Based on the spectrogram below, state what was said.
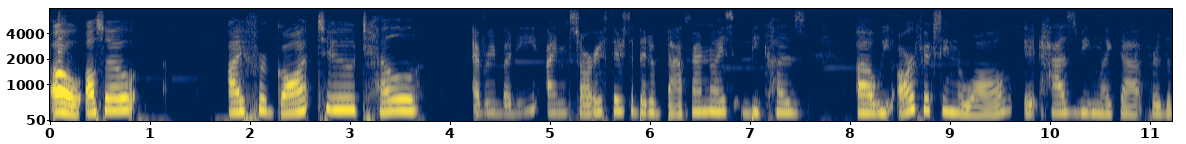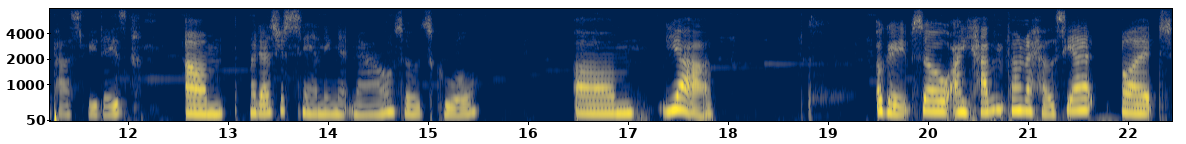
Oh, also, I forgot to tell everybody. I'm sorry if there's a bit of background noise because uh, we are fixing the wall. It has been like that for the past few days. Um, my dad's just sanding it now, so it's cool. Um, yeah. Okay, so I haven't found a house yet, but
